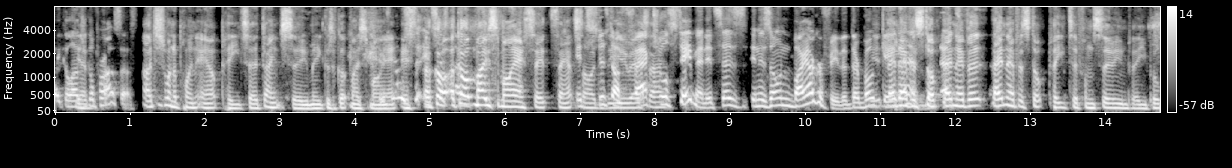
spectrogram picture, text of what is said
psychological yeah. process. I just want to point out, Peter, don't sue me because I've got most of my no, I've got I've got most of my assets outside of the US. it's just a factual statement. It says in his own biography that they're both gay. They never stop. They never. They never stop Peter from suing people.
